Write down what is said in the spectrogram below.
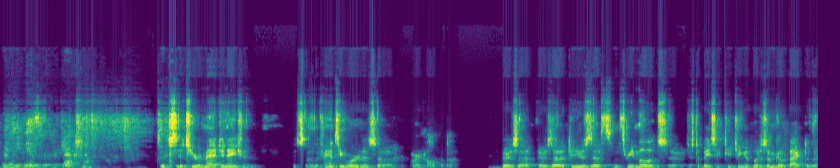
really is the projection? It's it's your imagination. It's uh, the fancy word is uh, parikalpita. There's a there's a to use the, th- three modes. Uh, just a basic teaching of Buddhism goes back to the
